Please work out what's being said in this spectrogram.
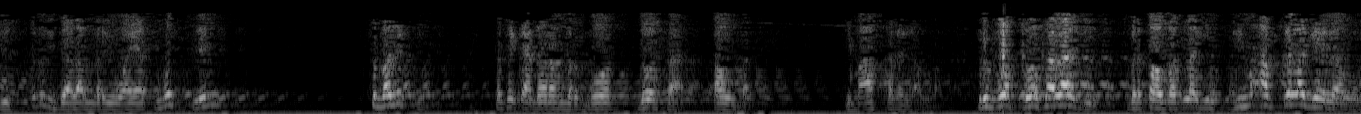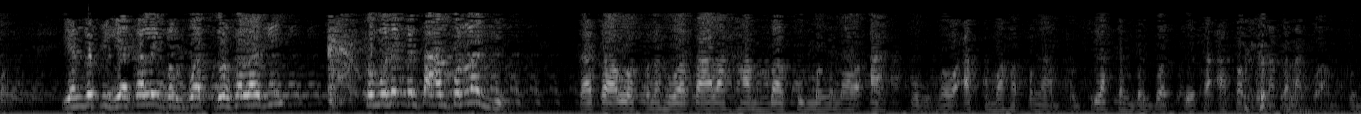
justru di dalam riwayat Muslim sebaliknya. ketika ada orang berbuat dosa, taubat, dimaafkan oleh Allah. Berbuat dosa lagi, bertaubat lagi, dimaafkan lagi oleh Allah. Yang ketiga kali berbuat dosa lagi, kemudian minta ampun lagi. Kata Allah Subhanahu wa taala, "Hambaku mengenal aku bahwa aku Maha Pengampun. Silahkan berbuat dosa apa pun akan aku ampun."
